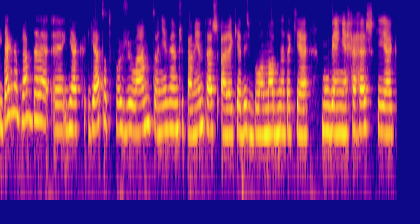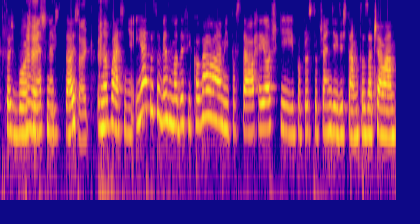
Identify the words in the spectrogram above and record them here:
I tak naprawdę, y, jak ja to tworzyłam, to nie wiem, czy pamiętasz, ale kiedyś było modne takie mówienie heheszki, jak coś było Heheszki, śmieszne czy coś. Tak. No właśnie, i ja to sobie zmodyfikowałam i powstało hejoszki i po prostu wszędzie gdzieś tam to zaczęłam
